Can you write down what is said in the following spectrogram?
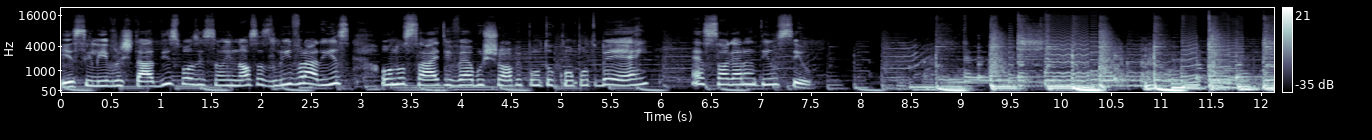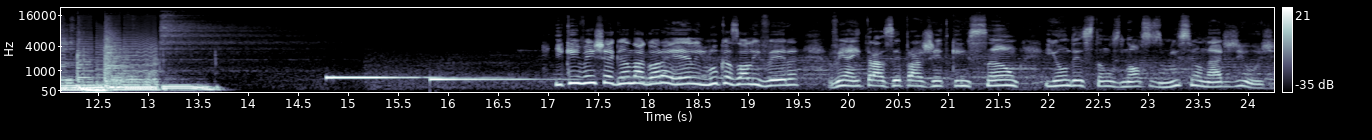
esse livro está à disposição em nossas livrarias ou no site verboshop.com.br. É só garantir o seu. Quem vem chegando agora é ele, Lucas Oliveira. Vem aí trazer pra gente quem são e onde estão os nossos missionários de hoje.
